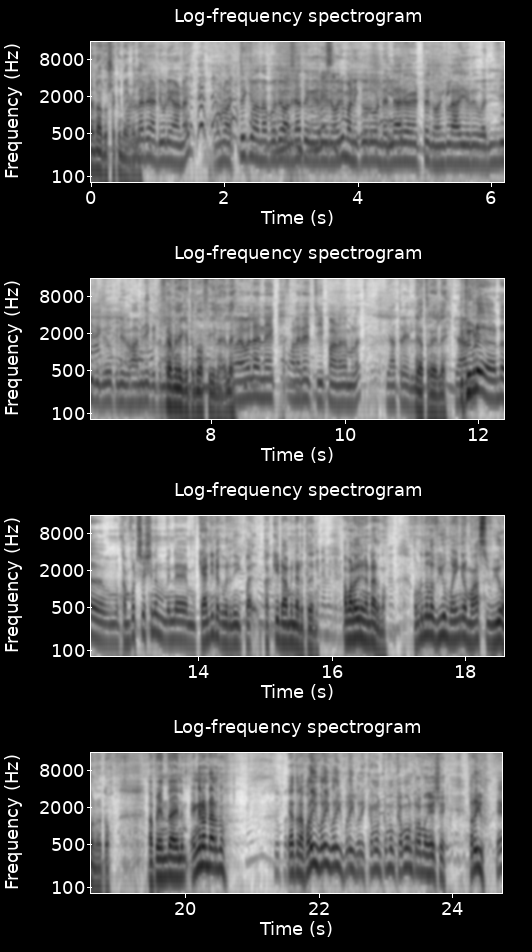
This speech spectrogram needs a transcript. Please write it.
രണ്ടാമത്തെ സെക്കൻഡ് ടൈം വളരെ അടിപൊളിയാണ്. നമ്മൾ ഒറ്റയ്ക്ക് വന്നാൽ പോലും അതിനകത്ത് കയറി ഒരു ഒരു മണിക്കൂർ കൊണ്ട് എല്ലാവരുമായിട്ട് മംഗളായി ഒരു വലിയൊരു ഗ്രൂപ്പിന് ഒരു ഫാമിലി കിട്ടുന്നു ഫാമിലി കിട്ടുന്ന ഫീലാണ് അല്ലേ? അതുപോലെ തന്നെ വളരെ ചീപ്പാണ് നമ്മൾ യാത്രയില്ല? ഇപ്പൊ ഇവിടെ കംഫർട്ട് സ്റ്റേഷനും പിന്നെ ക്യാന്റീനൊക്കെ വരുന്നത് ഈ കക്കി ഡാമിന്റെ അടുത്ത് തന്നെ. ആ വളവിന് കണ്ടായിരുന്നോ? അവിടെ നിന്നുള്ള വ്യൂ ഭയങ്കര മാസ് വ്യൂ ആണ് കേട്ടോ. അപ്പോൾ എന്തായാലും എങ്ങനെ ഉണ്ടായിരുന്നു? യാത്ര. പറയൂ പറയൂ പറയൂ പറയൂ പറയൂ. കമോൺ കമോൺ കമോൺ റാ മഹേഷേ. പറയൂ ഏ?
